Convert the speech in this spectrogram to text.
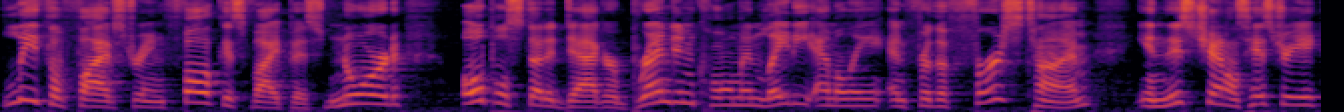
Lethal 5 String, Falcus Vipus, Nord, Opal Studded Dagger, Brendan Coleman, Lady Emily, and for the first time in this channel's history,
